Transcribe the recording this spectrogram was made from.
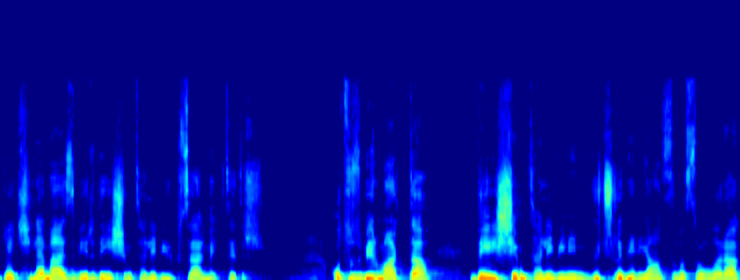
geçilemez bir değişim talebi yükselmektedir. 31 Mart'ta değişim talebinin güçlü bir yansıması olarak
